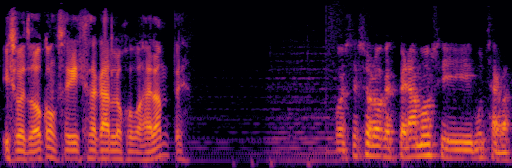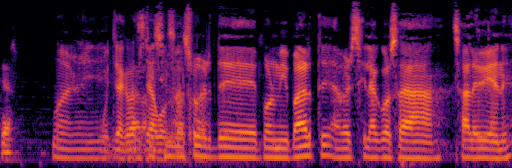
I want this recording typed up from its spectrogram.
Y sobre todo conseguís sacar los juegos adelante. Pues eso es lo que esperamos y muchas gracias. Bueno, y Muchas gracias a vosotros. suerte por mi parte, a ver si la cosa sale bien, ¿eh?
